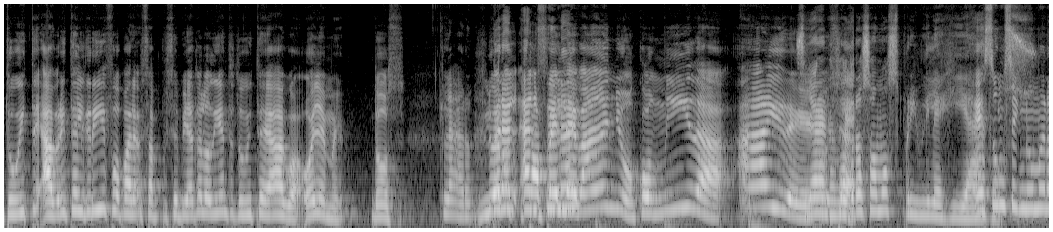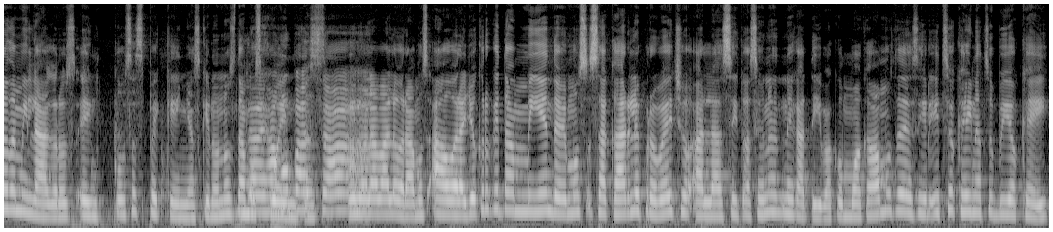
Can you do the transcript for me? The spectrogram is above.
Tuviste, abriste el grifo para cepillarte los dientes, tuviste agua, óyeme, dos. Claro. Luego, pero al, al papel de baño, comida, aire. Sea, nosotros somos privilegiados. Es un sinnúmero de milagros en cosas pequeñas que no nos damos cuenta pasar. y no la valoramos. Ahora, yo creo que también debemos sacarle provecho a las situaciones negativas. Como acabamos de decir, it's okay not to be okay.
